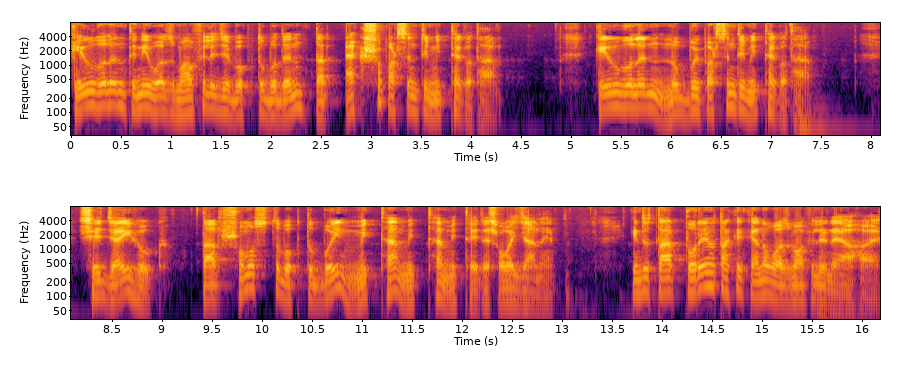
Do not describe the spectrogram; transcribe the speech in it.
কেউ বলেন তিনি ওয়াজ মাহফিলে যে বক্তব্য দেন, তার একশো পার্সেন্টই মিথ্যা কথা। কেউ বলেন নব্বই পার্সেন্টই মিথ্যা কথা। সে যাই হোক, তার সমস্ত বক্তব্যই মিথ্যা মিথ্যা মিথ্যা, এটা সবাই জানে। কিন্তু তারপরেও তাকে কেন ওয়াজ মাহফিলে নেওয়া হয়?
